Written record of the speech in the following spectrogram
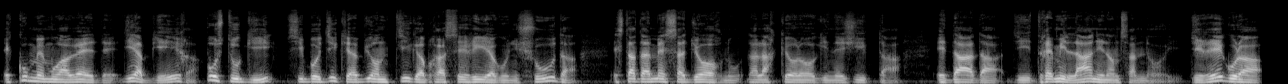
e come muovete di abbiera, posto che si può dire che la più antica brasseria conosciuta è stata messa a giorno dall'archeologo in Egitto e data di 3000 anni non sa noi. Di regola,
